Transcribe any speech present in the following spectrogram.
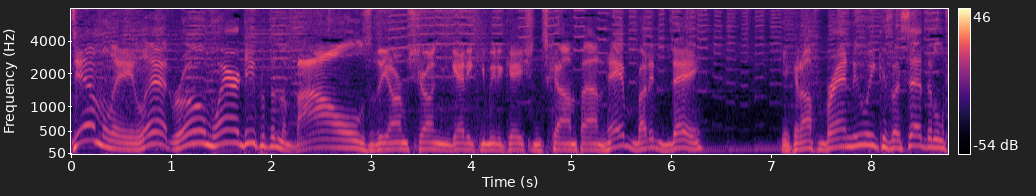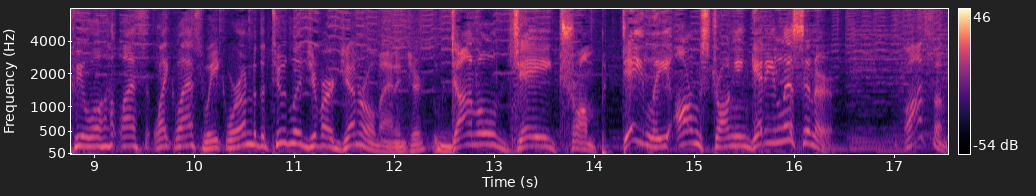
Dimly lit room where deep within the bowels of the Armstrong and Getty Communications compound. Hey, everybody, today, kicking off a brand new week, as I said, that'll feel a lot less like last week. We're under the tutelage of our general manager, Donald J. Trump, daily Armstrong and Getty listener. Awesome.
